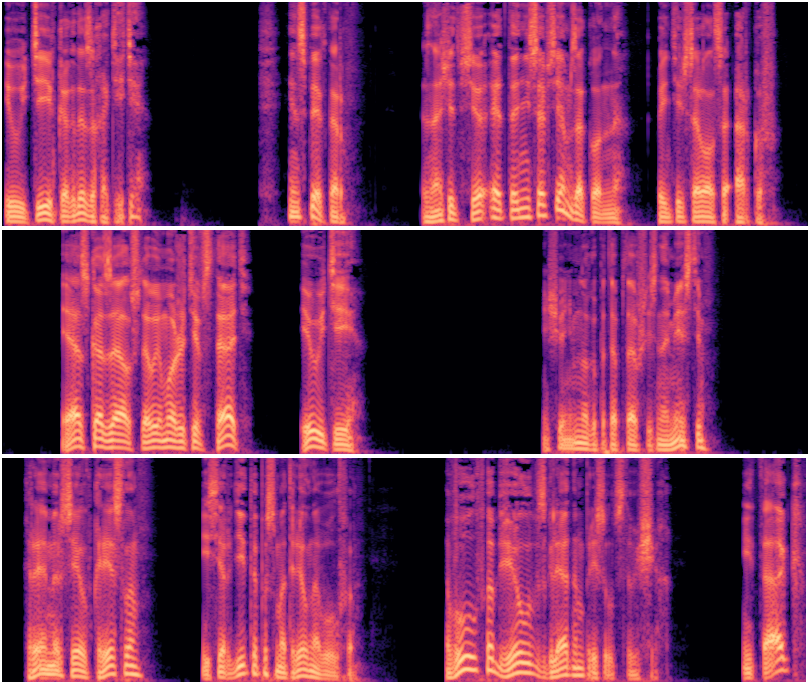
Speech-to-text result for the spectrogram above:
и уйти, когда захотите. Инспектор, значит, все это не совсем законно, поинтересовался Арков. Я сказал, что вы можете встать и уйти. Еще немного потоптавшись на месте, Крэмер сел в кресло и сердито посмотрел на Вулфа. Вулф обвел взглядом присутствующих. «Итак,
